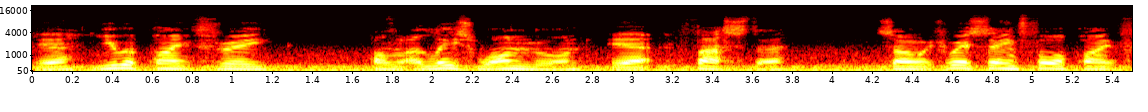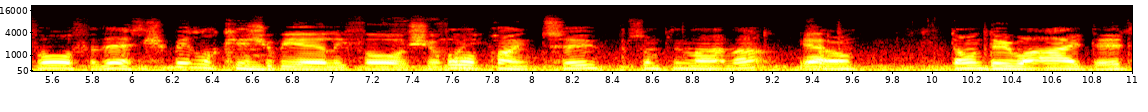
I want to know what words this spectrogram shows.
Yeah, You were 0.3 on at least one run yeah. faster. So if we're saying 4.4 for this, you should be looking Should be early four, shouldn't we? 4.2, something like that. Yeah. So don't do what I did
